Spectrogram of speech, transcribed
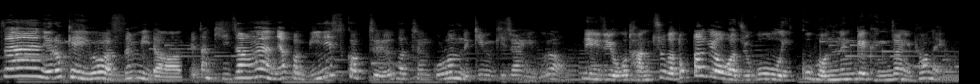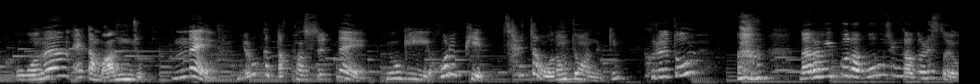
짠! 이렇게 입어봤습니다. 일단 기장은 약간 미니스커트 같은 그런 느낌의 기장이고요. 근데 이제 이거 단추가 똑딱이어가지고 입고 벗는 게 굉장히 편해요. 이거는 일단 만족. 근데 이렇게 딱 봤을 때 여기 허리핏 살짝 어정쩡한 느낌? 그래도 나름 이쁘다고 생각을 했어요.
